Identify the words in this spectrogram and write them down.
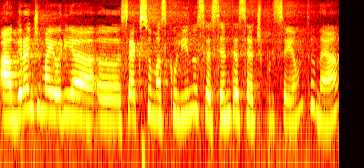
A grande maioria uh, sexo masculino, 67%, né?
